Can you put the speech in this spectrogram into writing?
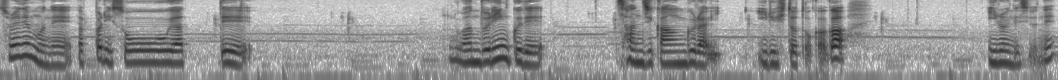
それでもねやっぱりそうやってワンドリンクで3時間ぐらいいる人とかがいるんですよね。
